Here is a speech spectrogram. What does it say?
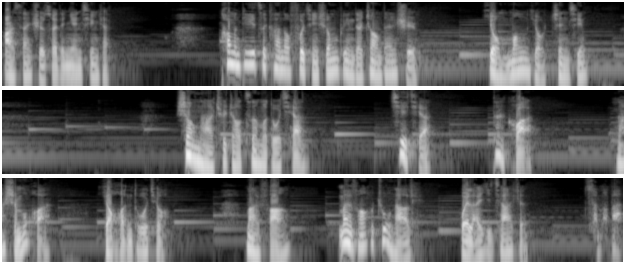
二三十岁的年轻人，他们第一次看到父亲生病的账单时，又懵又震惊。上哪去找这么多钱？借钱、贷款，拿什么还？要还多久？卖房，卖房后住哪里？未来一家人怎么办？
